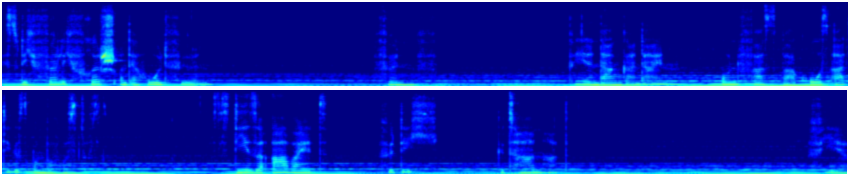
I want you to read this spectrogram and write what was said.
wirst du dich völlig frisch und erholt fühlen. 5. Vielen Dank an dein unfassbar großartiges Unbewusstes, dass es diese Arbeit für dich getan hat. 4.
